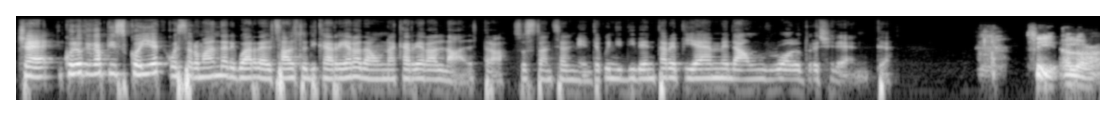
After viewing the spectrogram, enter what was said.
Cioè, quello che capisco io è che questa domanda riguarda il salto di carriera da una carriera all'altra, sostanzialmente, quindi diventare PM da un ruolo precedente. Sì, allora,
